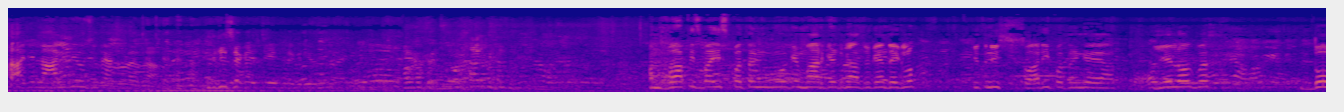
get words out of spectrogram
आज लाल भी हो चुका है थोड़ा सा। शक्ल चेंज लग रही है हम वापस भाई इस पतंगों के मार्केट में आ चुके हैं देख लो। कितनी सारी पतंगे हैं यार। ये लोग बस दो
